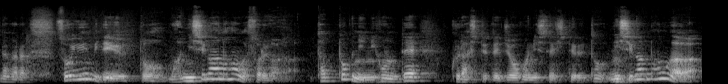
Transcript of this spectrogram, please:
だからそういう意味で言うと、まあ、西側の方がそれは特に日本で暮らしてて情報に接してると西側の方が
